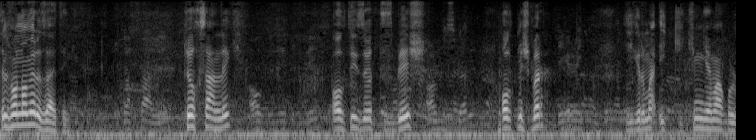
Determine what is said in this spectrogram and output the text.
telefon nomeringizni ayting. To'qsonlik. Olti yuz o'ttiz besh. Oltmish bir. Yigirma ikki. Kimga ma'qul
